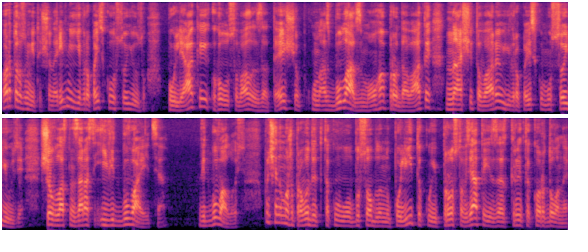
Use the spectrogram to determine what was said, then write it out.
Варто розуміти, що на рівні Європейського союзу поляки голосували за те, щоб у нас була змога продавати наші товари в Європейському Союзі, що власне зараз і відбувається. Відбувалось. Польща не може проводити таку обособлену політику і просто взяти і закрити кордони.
